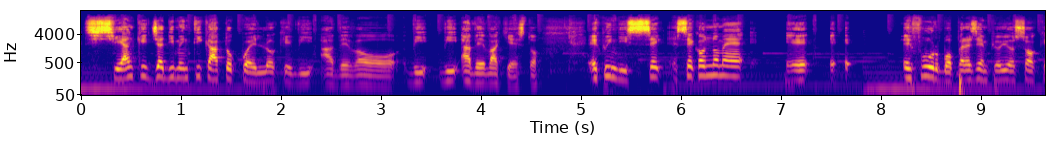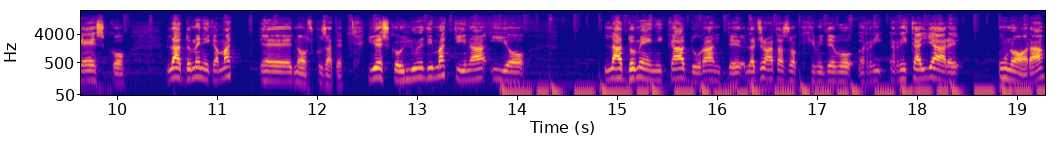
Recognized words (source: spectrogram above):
si è anche già dimenticato quello che vi, avevo, vi, vi aveva chiesto. E quindi se, secondo me è, è, è furbo, per esempio io so che esco la domenica mattina, eh, no scusate, io esco il lunedì mattina, io la domenica durante la giornata so che mi devo ri- ritagliare un'ora,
